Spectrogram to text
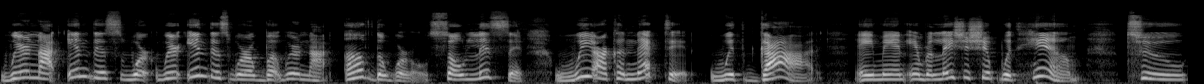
We're not in this world. We're in this world, but we're not of the world. So listen, we are connected with God. Amen. In relationship with Him to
